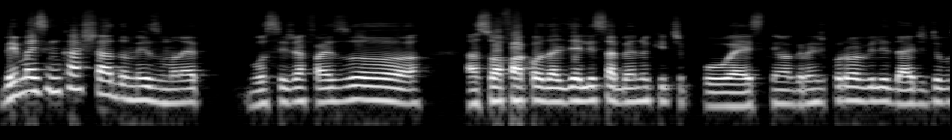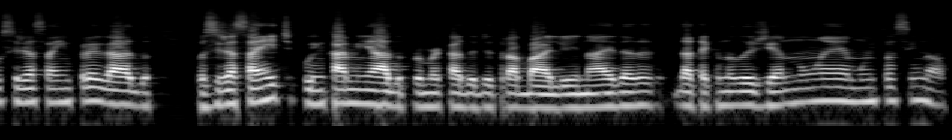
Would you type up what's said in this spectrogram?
bem mais encaixado mesmo, né? Você já faz o, a sua faculdade ali sabendo que, tipo, é, você tem uma grande probabilidade de você já sair empregado. Você já sair, tipo, encaminhado para o mercado de trabalho. E na área da, da tecnologia não é muito assim, não.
